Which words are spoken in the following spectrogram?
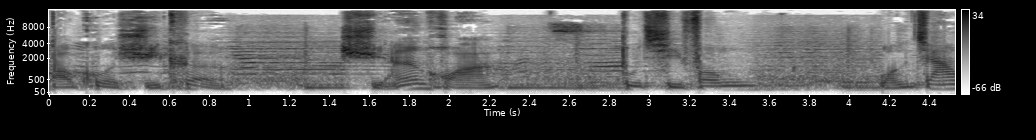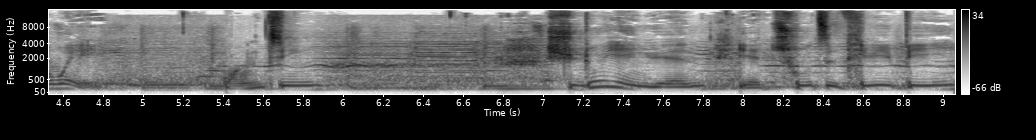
包括徐克、许鞍华、杜琪峰、王家卫、王晶。许多演员也出自 TVB，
